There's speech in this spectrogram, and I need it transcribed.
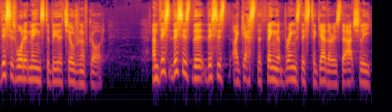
this is what it means to be the children of God. And this, this, is the, this is, I guess, the thing that brings this together is that actually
